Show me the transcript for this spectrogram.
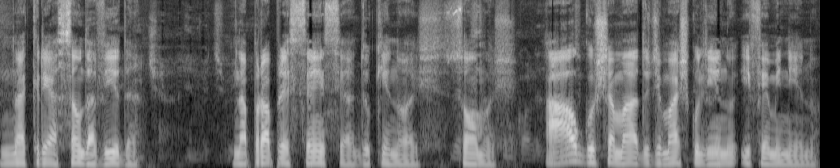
Na criação da vida, na própria essência do que nós somos, Há algo chamado de masculino e feminino.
